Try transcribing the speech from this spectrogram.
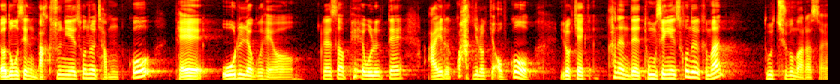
여동생 막순이의 손을 잡고 배에 오르려고 해요. 그래서 배에 오를 때 아이를 꽉 이렇게 업고 이렇게 하는데 동생의 손을 그만 놓치고 말았어요.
